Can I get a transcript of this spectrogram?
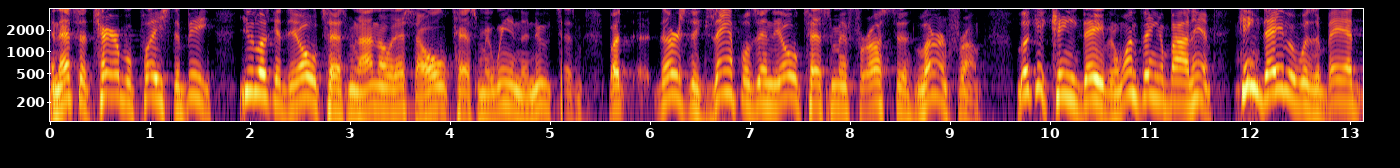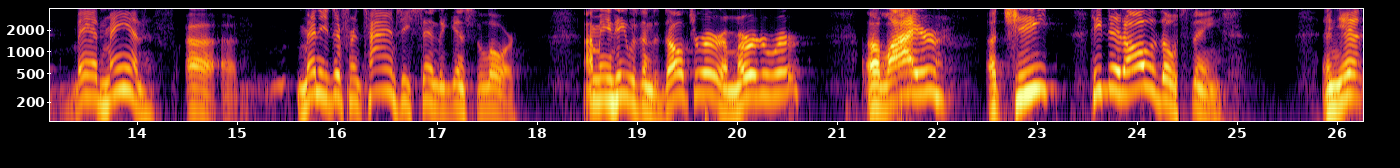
And that's a terrible place to be. You look at the Old Testament, I know that's the Old Testament, we in the New Testament, but there's examples in the Old Testament for us to learn from. Look at King David. One thing about him, King David was a bad, bad man. Uh, uh, many different times he sinned against the Lord. I mean, he was an adulterer, a murderer, a liar, a cheat. He did all of those things. And yet,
